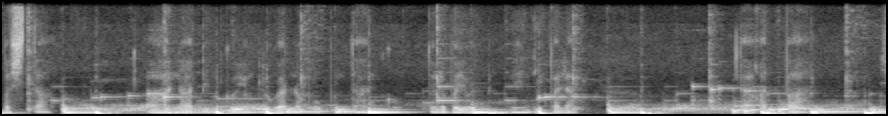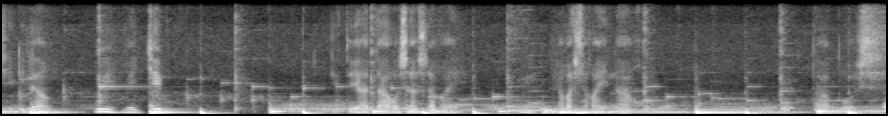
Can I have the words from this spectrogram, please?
Basta, hahanapin ko yung lugar na pupuntahan ko. Ito na ba yun? Eh, hindi pala. Lakad pa. Sige lang. Uy, may jeep. Dito yata ako sasakay. Uy, nakasakay na ako. Tapos,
